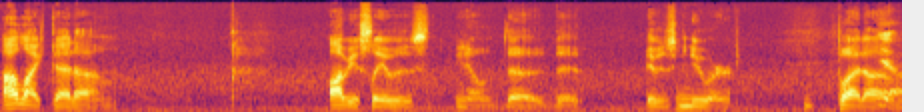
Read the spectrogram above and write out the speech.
I like that. Um, obviously, it was you know the the it was newer, but um, Yeah.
